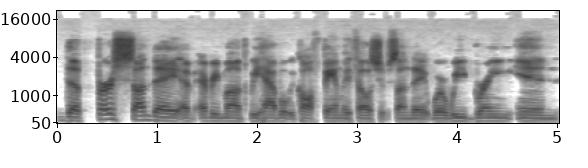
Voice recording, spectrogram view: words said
the first Sunday of every month, we have what we call Family Fellowship Sunday, where we bring in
